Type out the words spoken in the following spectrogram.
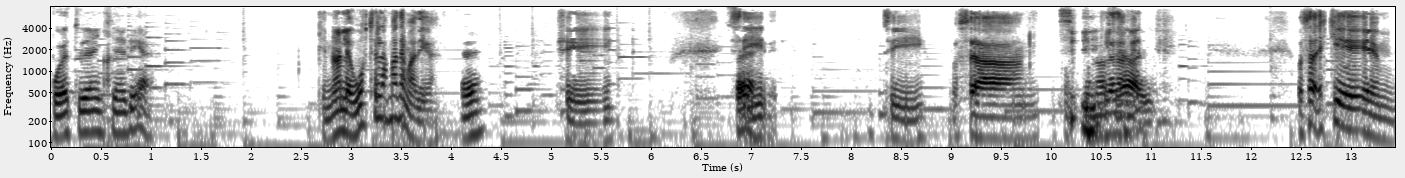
¿puede estudiar ingeniería? Que no le gusten las matemáticas. ¿Eh? Sí. Sí. Sí. Sí. O sea, Sí, No sé, completamente. O sea, es que,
